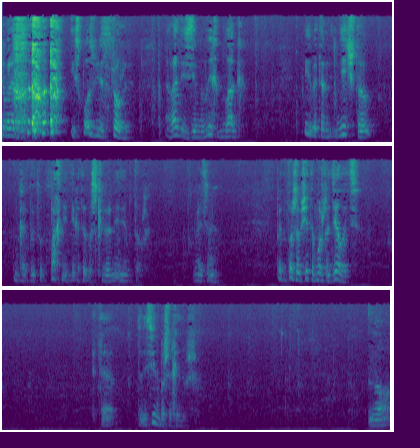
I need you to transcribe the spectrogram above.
Короче говоря, использование Торы ради земных благ, и в этом нечто, ну, как бы тут пахнет некоторым осквернением Торы. Понимаете? Поэтому то, что вообще-то можно делать, это, это действительно большой хидуш. Но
